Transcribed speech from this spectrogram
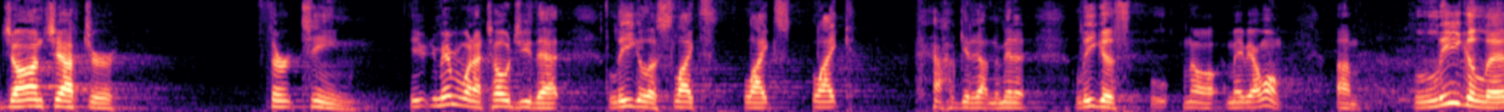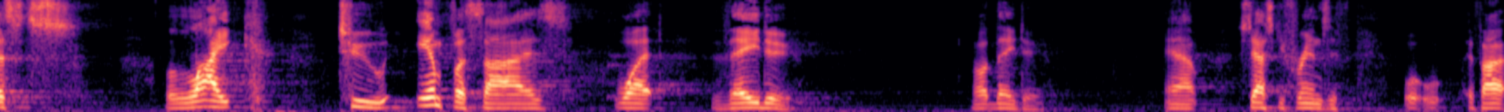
John chapter 13. You remember when I told you that legalists likes, likes, like, I'll get it out in a minute. Legalists, no, maybe I won't. Um, legalists like to emphasize what they do. What they do. And I just ask you, friends, if, if, I,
